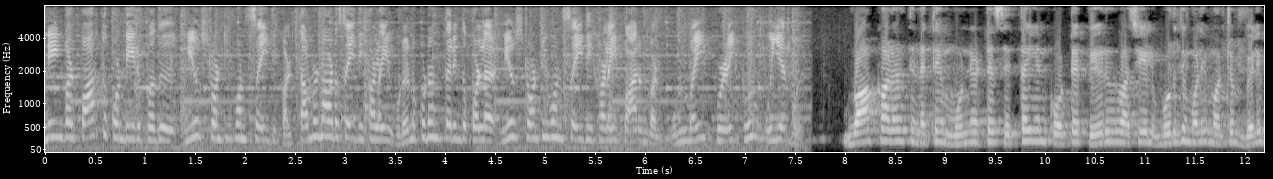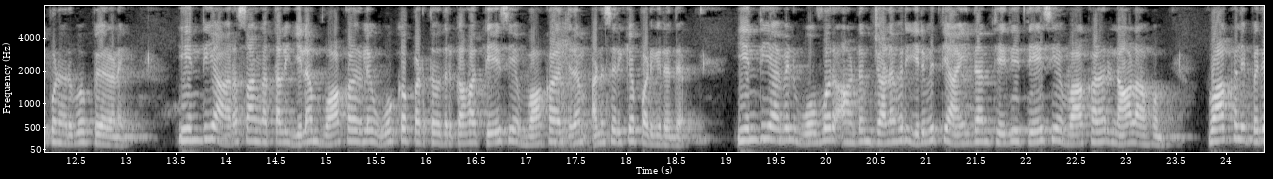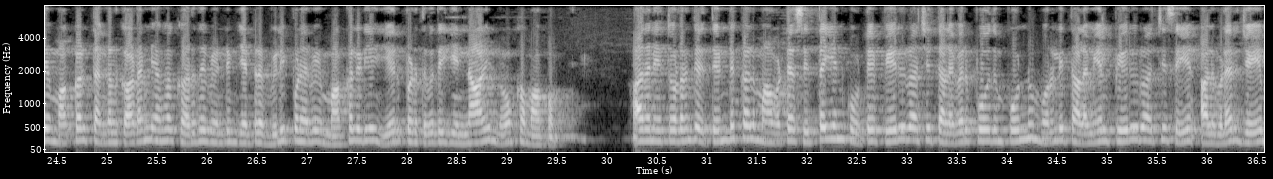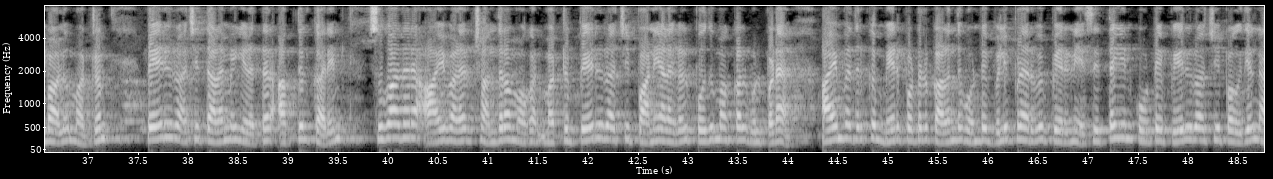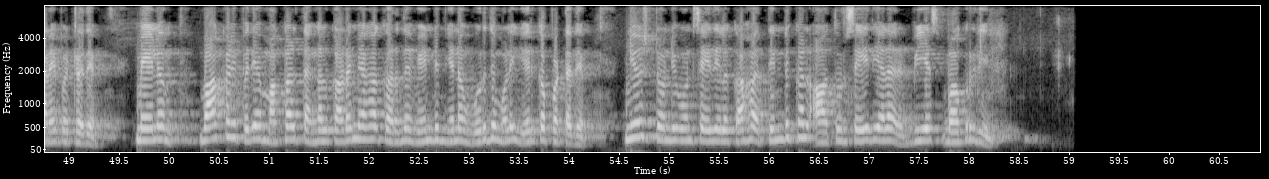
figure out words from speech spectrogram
நீங்கள் பார்த்துக் கொண்டிருப்பது நியூஸ் டுவெண்டி ஒன் செய்திகள். தமிழ்நாடு செய்திகளை உடனுக்குடன் தெரிந்து கொள்ள நியூஸ் டுவெண்டி ஒன் செய்திகளை பாருங்கள். உண்மை உழைப்பு உயர்வு. வாக்காளர் தினத்தை முன்னிட்டு சித்தையன்கோட்டை பேரூராட்சியில் உறுதிமொழி மற்றும் விழிப்புணர்வு பேரணி. இந்திய அரசாங்கத்தால் இளம் வாக்காளர்களை ஊக்கப்படுத்துவதற்காக தேசிய வாக்காளர் தினம் அனுசரிக்கப்படுகிறது. இந்தியாவில் ஒவ்வொரு ஆண்டும் ஜனவரி இருபத்தி ஐந்தாம் தேதி தேசிய வாக்காளர் நாளாகும். வாக்களிப்பதை மக்கள் தங்கள் கடமையாக கருத வேண்டும் என்ற விழிப்புணர்வை மக்களிடையே ஏற்படுத்துவது இந்நாளின் நோக்கமாகும். அதனைத் தொடர்ந்து திண்டுக்கல் மாவட்ட சித்தையன்கோட்டை பேரூராட்சி தலைவர் போதும் பொன்னு முரளி தலைமையில் பேரூராட்சி செயல் அலுவலர் ஜெயபாலு மற்றும் பேரூராட்சி தலைமை இலத்தர் அப்துல் கரீம் சுகாதார ஆய்வாளர் சந்திரமோகன் மற்றும் பேரூராட்சி பணியாளர்கள் பொதுமக்கள் உள்பட ஐம்பதற்கும் மேற்பட்டோர் கலந்து கொண்டு விழிப்புணர்வு பேரணி சித்தையன்கோட்டை பேரூராட்சி பகுதியில் நடைபெற்றது. மேலும் வாக்களிப்பதை மக்கள் தங்கள் கடமையாக கருத வேண்டும் என உறுதிமொழி ஏற்கப்பட்டது. நியூஸ் டுவெண்டி ஒன் செய்திகளுக்காக திண்டுக்கல் ஆத்தூர் செய்தியாளர் பி எஸ் பக்ருதீன்.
